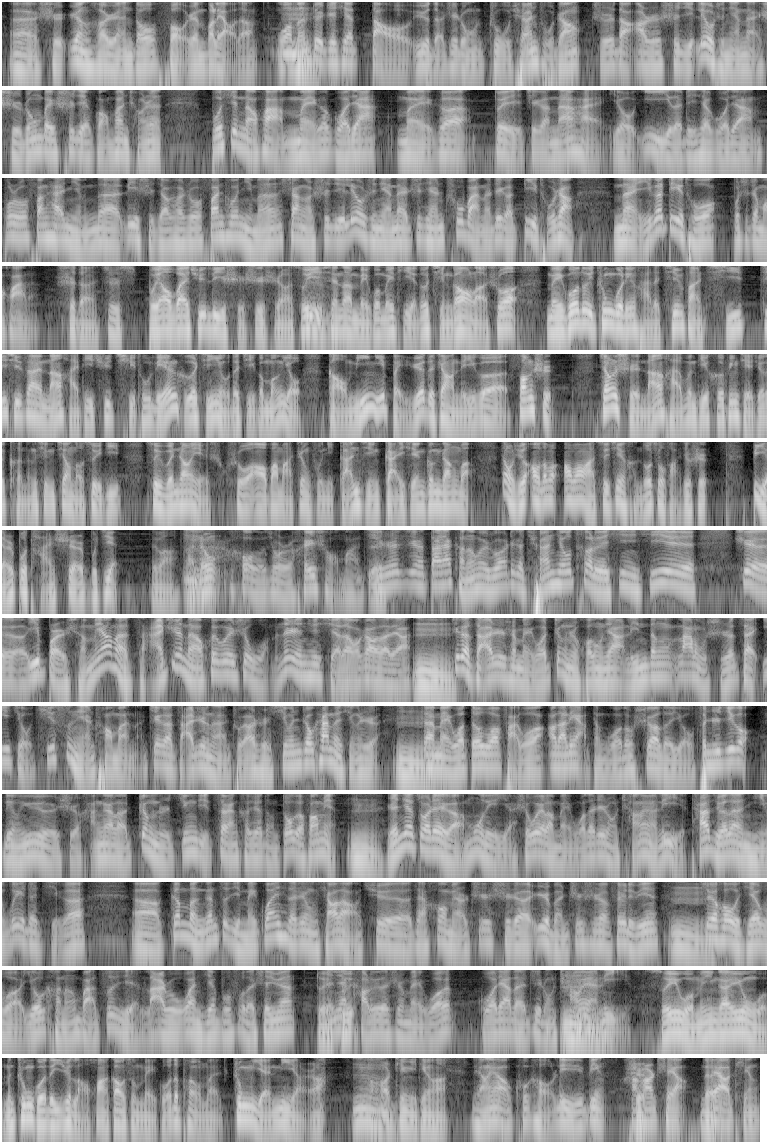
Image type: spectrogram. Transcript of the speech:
呃，是任何人都否认不了的。我们嗯对这些岛屿的这种主权主张，直到二十世纪六十年代，始终被世界广泛承认。不信的话，每个国家、每个对这个南海有意义的这些国家，不如翻开你们的历史教科书，翻出你们上个世纪六十年代之前出版的这个地图上，哪一个地图不是这么画的？是的，就是不要歪曲历史事实啊！所以嗯现在美国媒体也都警告了，说美国对中国领海的侵犯，其及其在南海地区企图联合仅有的几个盟友搞迷你北约的这样的一个方式，将使南海问题和平解决的可能性降到最低。所以文章也说，奥巴马政府你赶紧改弦更张吧。但我觉得奥巴奥巴马最近很多做法就是避而不谈，视而不见，对吧？反正嗯后头就是黑手嘛。其实这大家可能会说，这个全球策略信息是一本什么样的杂志呢？会不会是我们的人去写的？我告诉大家，嗯，这个杂志是美国政治活动家林登·拉鲁什在一九七四年创办的。这个杂志呢，主要是新闻周刊的形式，嗯，在美国、德国、法国、澳大利亚等国都设的有分支机构，领域是涵盖了政治、经济、自然科学等多个方面。嗯人家做这个目的也是为了美国的这种长远利益。他觉得你为这几个，呃，根本跟自己没关系的这种小岛，去在后面支持着日本、支持着菲律宾，嗯，最后结果有可能把自己拉入万劫不复的深渊。对，人家考虑的是美国国家的这种长远利益。所以我们应该用我们中国的一句老话告诉美国的朋友们：忠言逆耳啊，嗯，好好听一听啊。良药苦口利于病，好好吃药，不要停。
